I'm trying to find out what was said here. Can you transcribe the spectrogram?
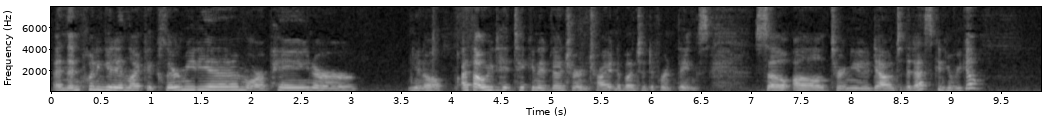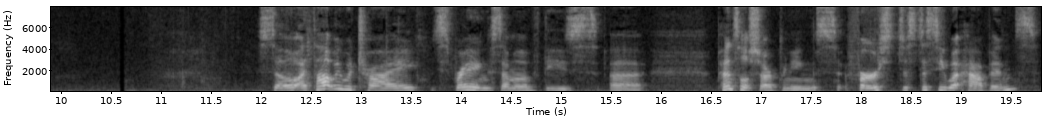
and then putting it in like a clear medium or a paint or you know. I thought we'd take an adventure and try it in a bunch of different things. So I'll turn you down to the desk and here we go. So I thought we would try spraying some of these uh, pencil sharpenings first just to see what happens.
